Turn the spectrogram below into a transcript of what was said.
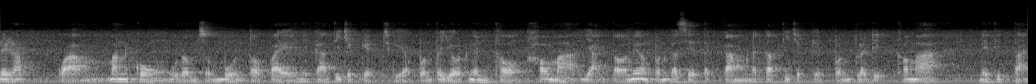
ได้รับความมั่นคงอุดมสมบูรณ์ต่อไป ในการที่จะเก็บเกี่ยวผลประโยชน์เงินทองเข้ามาอย่างต่อเนื่องผลเกษตรกรรมนะครับที่จะเก็บผลประดิษฐ์เข้ามา ในทิศทาง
